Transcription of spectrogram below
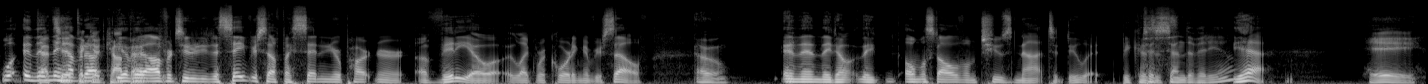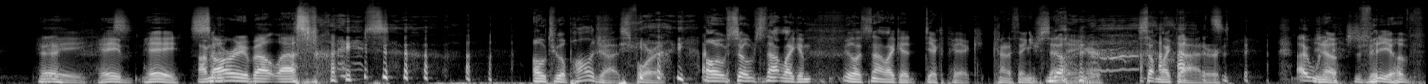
Well, and then they it, have, the an, good cop, you have an opportunity to save yourself by sending your partner a video, like recording of yourself, Oh, and then they don't. They almost all of them choose not to do it because to send the video. Yeah. Hey, Hey. hey, hey. I'm Sorry about last night. oh, to apologize for it. Oh, so it's not like a, you know, it's not like a dick pic kind of thing you're sending or something like that, or I you know, wish. video of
